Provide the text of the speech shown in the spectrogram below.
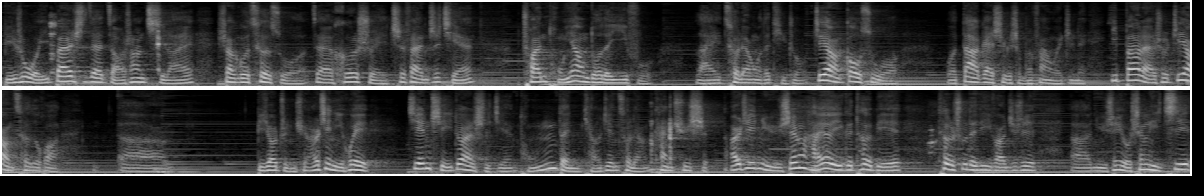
比如说，我一般是在早上起来上过厕所，在喝水、吃饭之前，穿同样多的衣服来测量我的体重，这样告诉我我大概是个什么范围之内。一般来说，这样测的话，呃，比较准确，而且你会坚持一段时间，同等条件测量看趋势。而且女生还有一个特别特殊的地方，就是啊、呃女生有生理期。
